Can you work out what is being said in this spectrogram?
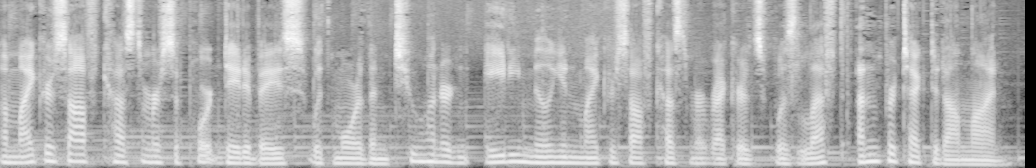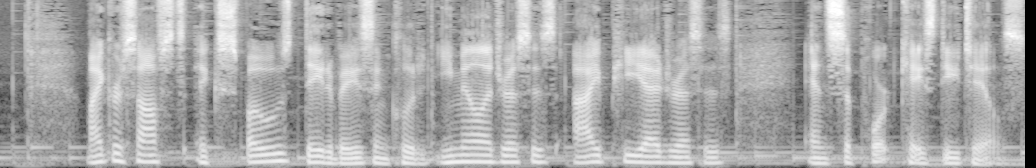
a Microsoft customer support database with more than 280 million Microsoft customer records was left unprotected online. Microsoft's exposed database included email addresses, IP addresses, and support case details.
